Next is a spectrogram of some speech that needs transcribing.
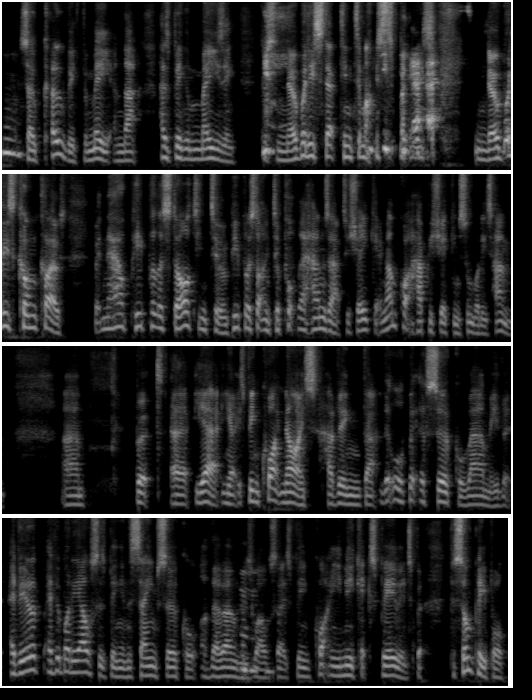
Mm. So COVID for me and that has been amazing because nobody stepped into my space. yeah. Nobody's come close. But now people are starting to, and people are starting to put their hands out to shake it. And I'm quite happy shaking somebody's hand. Um, but uh, yeah, yeah, it's been quite nice having that little bit of circle around me that every, everybody else has been in the same circle of their own mm-hmm. as well. Mm-hmm. So it's been quite a unique experience. But for some people,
